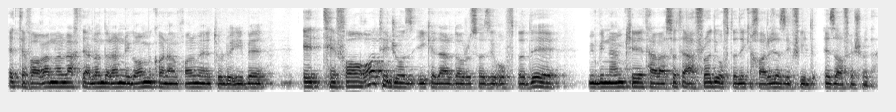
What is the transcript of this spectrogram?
اتفاقا من وقتی الان دارم نگاه می‌کنم خانم طلوعی به اتفاقات جزئی که در داروسازی افتاده می‌بینم که توسط افرادی افتاده که خارج از این field اضافه شدن.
